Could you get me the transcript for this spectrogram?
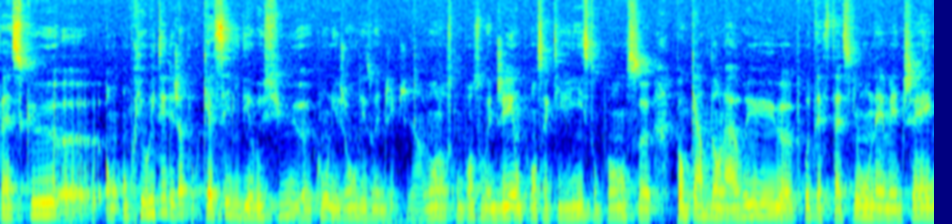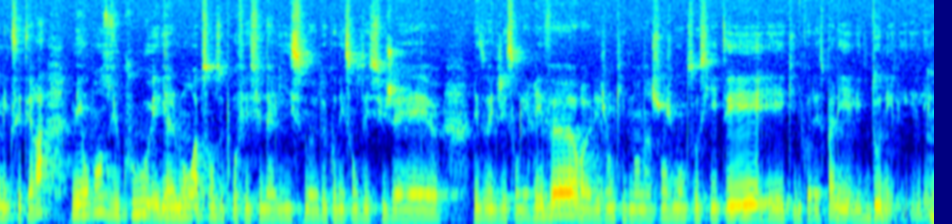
parce que, euh, en, priorité déjà pour casser l'idée reçue euh, qu'ont les gens des ONG. Généralement, lorsqu'on pense ONG, on pense activiste, on pense euh, pancarte dans la rue, protestation, name and shame, etc. Mais on pense du coup également absence de professionnalisme, de connaissance des sujets. les ONG sont les rêveurs, les gens qui demandent un changement de société et qui ne connaissent pas les, données. Les,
